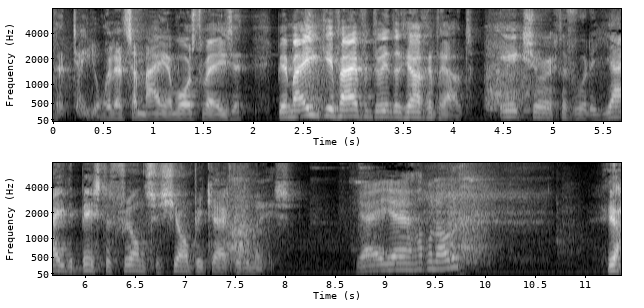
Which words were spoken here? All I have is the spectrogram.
Dat, ja, jongen, dat zou mij een worst wezen. Ik ben maar één keer 25 jaar getrouwd. Ik zorg ervoor dat jij de beste Franse champagne krijgt die er maar is. Jij eh, had me nodig? Ja,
